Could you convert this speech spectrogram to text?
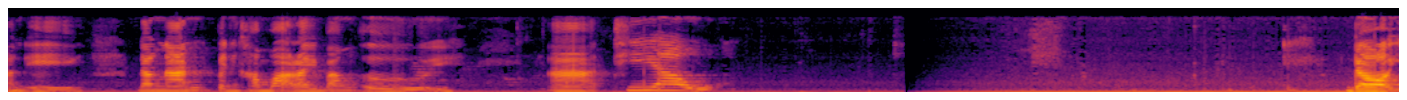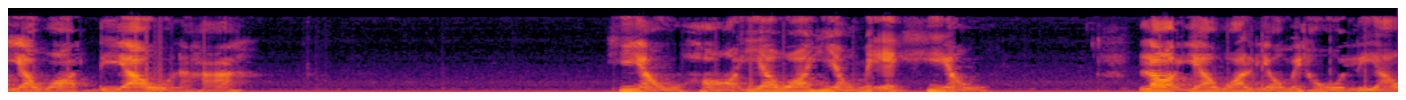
นั่นเอง ดังนั้นเป็นคำว่าอะไรบ้างเอ่ย อ่า เที่ยวดอเอียวอเดียวนะคะ เหี่ยว หอเอียวอเหี่ยว ไม่เอกเหี่ยวรอเอียวอเลี้ยวไม่โทเลี้ยว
